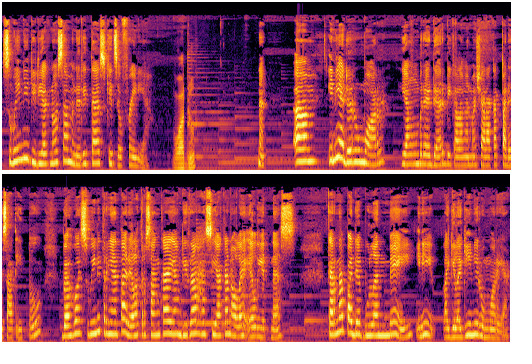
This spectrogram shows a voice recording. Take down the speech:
Sweeney didiagnosa menderita skizofrenia. Waduh. Nah, um, ini ada rumor yang beredar di kalangan masyarakat pada saat itu bahwa Sweeney ternyata adalah tersangka yang dirahasiakan oleh Elliot Ness karena pada bulan Mei, ini lagi-lagi ini rumor ya.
